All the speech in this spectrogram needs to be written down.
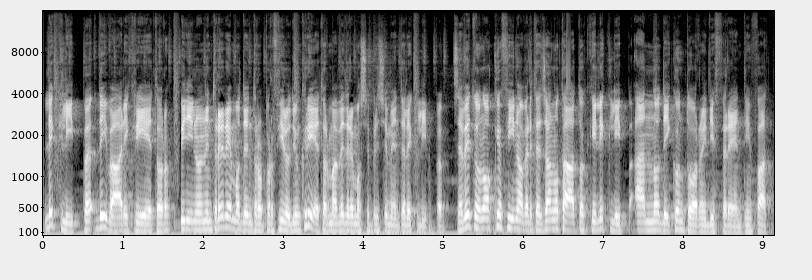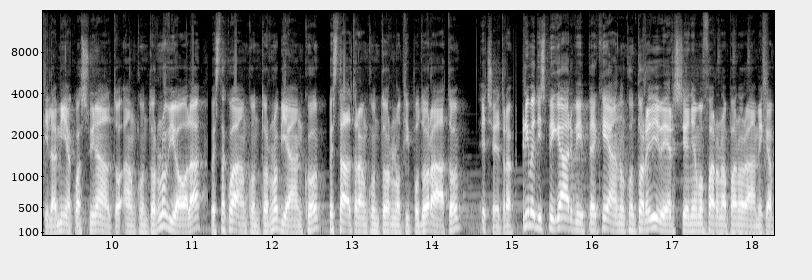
le clip dei vari creator. Quindi non entreremo dentro il profilo di un creator, ma vedremo semplicemente le clip. Se avete un occhio fino avrete già notato che le clip hanno dei contorni differenti. Infatti la mia qua su in alto ha un contorno viola, questa qua ha un contorno bianco, quest'altra ha un contorno tipo dorato, eccetera. Prima di spiegarvi perché hanno contorni diversi, andiamo a fare una panoramica.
